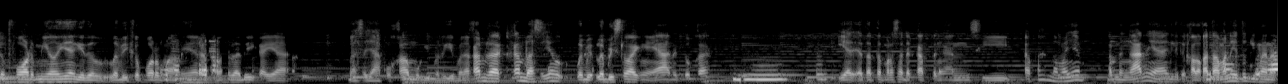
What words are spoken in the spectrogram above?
ke formilnya gitu lebih ke formalnya kan tadi kayak bahasanya aku kamu gimana gimana kan mereka kan bahasanya lebih lebih selengean itu kan Hmm. ya, ya tetap merasa dekat dengan si apa namanya pendengarnya gitu. Kalau kata mana itu gimana?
